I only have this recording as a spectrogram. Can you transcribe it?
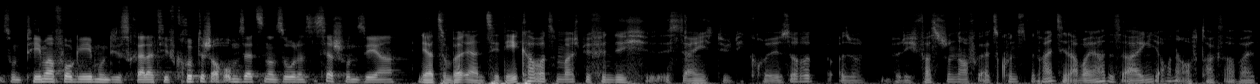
so ein Thema vorgeben und die das relativ kryptisch auch umsetzen und so, das ist ja schon sehr. Ja, zum Beispiel ein CD-Cover zum Beispiel, finde ich, ist eigentlich die, die größere, also würde ich fast schon auf, als Kunst mit reinziehen. Aber ja, das ist eigentlich auch eine Auftragsarbeit.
